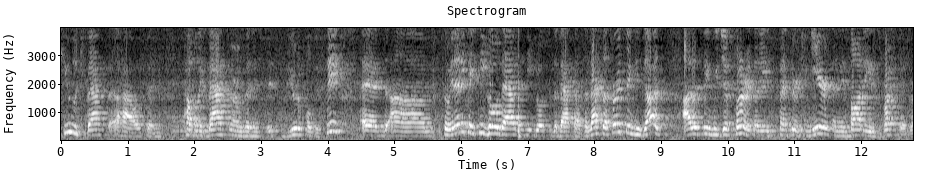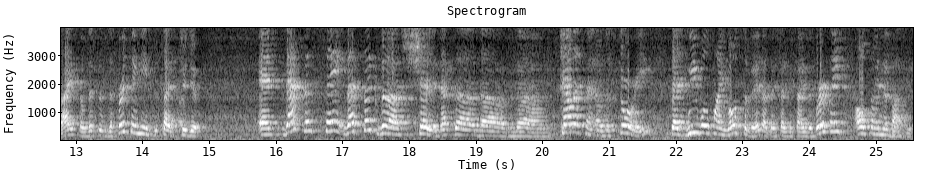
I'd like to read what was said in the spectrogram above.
huge bathhouse and public bathrooms, and it's it's beautiful to see. And um, so, in any case, he goes out and he goes to the bathhouse, and that's the first thing he does. Obviously, we just learned that he spent 13 years and his body is rusted, right? So this is the first thing he decides to do. And that's the same. That's like the shell. That's the, the the skeleton of the story that we will find most of it, as I said, besides the birthday, also in the Bavli.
